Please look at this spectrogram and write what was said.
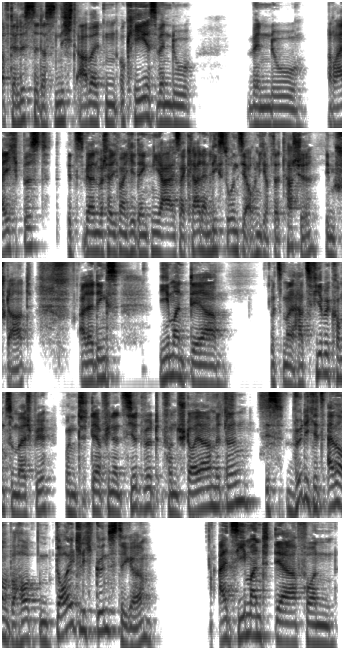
auf der Liste, dass Nicht-Arbeiten okay ist, wenn du, wenn du reich bist. Jetzt werden wahrscheinlich manche denken, ja, ist ja klar, dann liegst du uns ja auch nicht auf der Tasche, dem Staat. Allerdings jemand, der jetzt mal Hartz IV bekommt zum Beispiel und der finanziert wird von Steuermitteln, ist, würde ich jetzt einfach mal behaupten, deutlich günstiger als jemand, der von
